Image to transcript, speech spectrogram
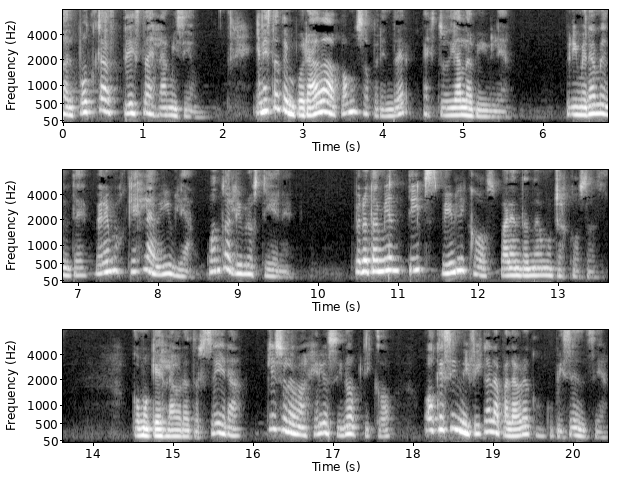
al podcast de Esta es la misión. En esta temporada vamos a aprender a estudiar la Biblia. Primeramente, veremos qué es la Biblia, cuántos libros tiene, pero también tips bíblicos para entender muchas cosas, como qué es la hora tercera, qué es un evangelio sinóptico o qué significa la palabra concupiscencia.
